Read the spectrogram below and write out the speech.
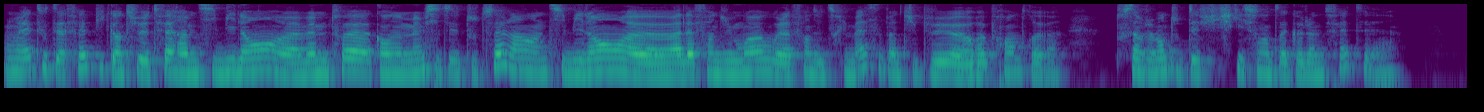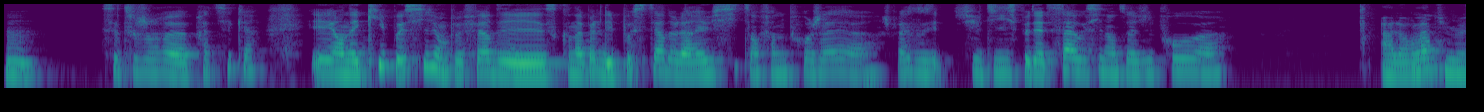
Ouais, tout à fait. Puis quand tu veux te faire un petit bilan, euh, même toi, quand, même si tu es toute seule, hein, un petit bilan euh, à la fin du mois ou à la fin du trimestre, ben, tu peux euh, reprendre tout simplement toutes tes fiches qui sont dans ta colonne faite. Et... Mm. C'est toujours pratique. Et en équipe aussi, on peut faire des, ce qu'on appelle des posters de la réussite en fin de projet. Je sais pas si tu utilises peut-être ça aussi dans ta vie pro. Alors là, tu me,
